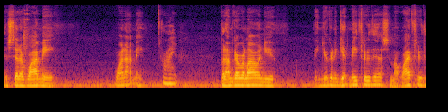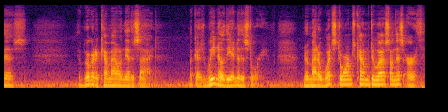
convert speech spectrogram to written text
Instead of why me, why not me? Right. But I'm going to rely on you. And you're going to get me through this and my wife through this. And we're going to come out on the other side because we know the end of the story. No matter what storms come to us on this earth,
